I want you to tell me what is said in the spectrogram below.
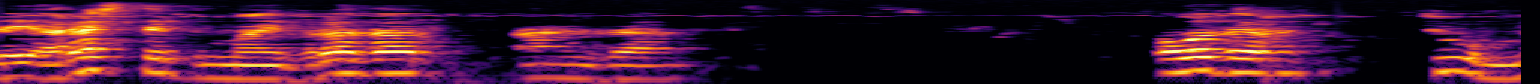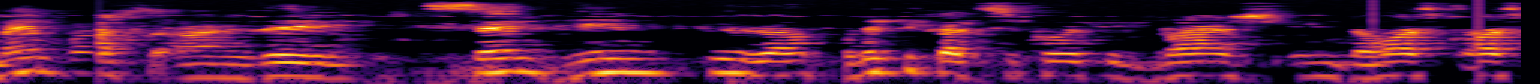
they arrested my brother and the other two members and they sent him to the political security branch in Damascus.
